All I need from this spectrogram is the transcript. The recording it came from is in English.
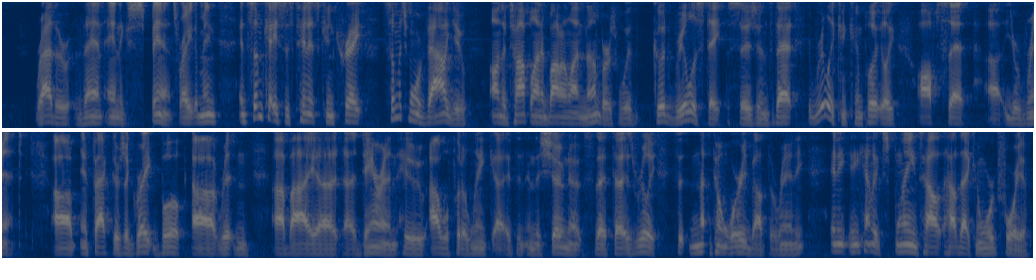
rather than an expense, right? I mean, in some cases, tenants can create so much more value on the top line and bottom line numbers with good real estate decisions that it really can completely offset uh, your rent. Uh, in fact, there's a great book uh, written uh, by uh, uh, Darren, who I will put a link in the show notes, that is really, so not, don't worry about the rent. And he, he kind of explains how, how that can work for you.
